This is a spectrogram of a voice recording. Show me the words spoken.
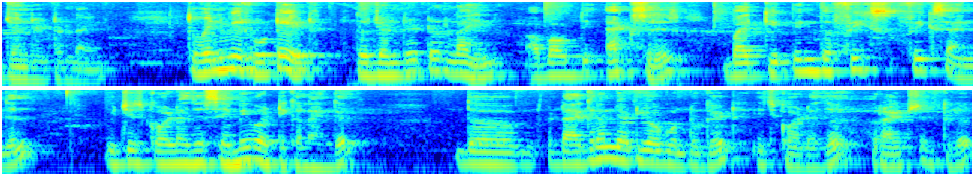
generator line. So when we rotate the generator line about the axis by keeping the fixed fixed angle which is called as a semi-vertical angle the diagram that you are going to get is called as a right circular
